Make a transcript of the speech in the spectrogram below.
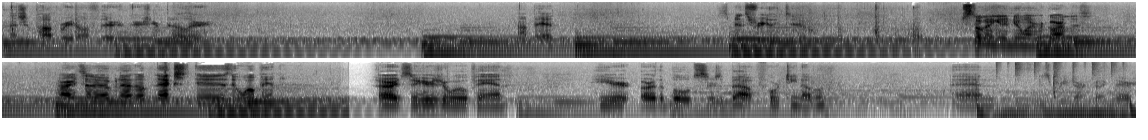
And that should pop right off there. There's your impeller. Not bad. Spins freely too. Still gonna get a new one regardless. Alright, so I'm to open that up next is the oil pan. Alright, so here's your oil pan. Here are the bolts. There's about 14 of them. And it's pretty dark back there.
